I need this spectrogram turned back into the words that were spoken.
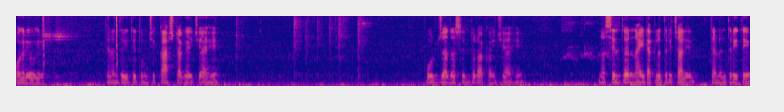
वगैरे वगैरे. त्यानंतर इथे तुमची कास्ट टाकायची आहे. पोट जात असेल तर टाकायची आहे. नसेल तर नाही टाकलं तरी चालेल. त्यानंतर इथे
